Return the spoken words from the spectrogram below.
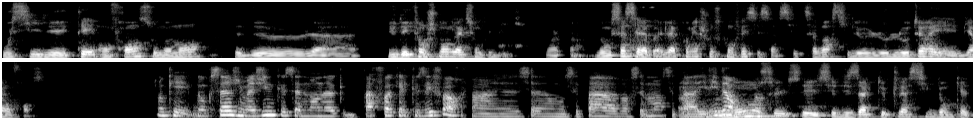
ou s'il était en France au moment de la, du déclenchement de l'action publique. Voilà. Donc ça, c'est la, la, première chose qu'on fait, c'est ça, c'est de savoir si l'auteur est bien en France. Ok, donc ça, j'imagine que ça demande parfois quelques efforts. Enfin, ça, on sait pas forcément, c'est pas ah, évident. Non, c'est des actes classiques d'enquête.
